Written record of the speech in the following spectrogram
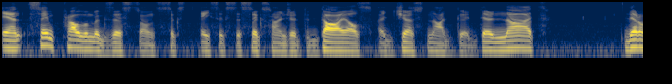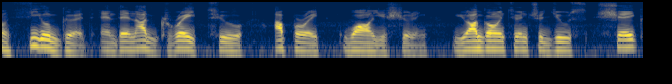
And same problem exists on A6600. The dials are just not good. They're not, they don't feel good and they're not great to operate while you're shooting. You are going to introduce shake,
